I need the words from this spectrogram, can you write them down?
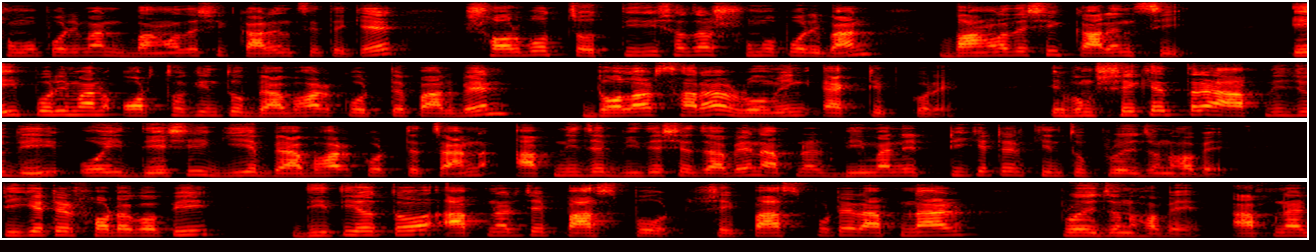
সমপরিমাণ বাংলাদেশি কারেন্সি থেকে সর্বোচ্চ তিরিশ হাজার সমপরিমাণ বাংলাদেশি কারেন্সি এই পরিমাণ অর্থ কিন্তু ব্যবহার করতে পারবেন ডলার ছাড়া রোমিং অ্যাক্টিভ করে। এবং সেক্ষেত্রে আপনি যদি ওই দেশে গিয়ে ব্যবহার করতে চান, আপনি যে বিদেশে যাবেন, আপনার বিমানের টিকিটের কিন্তু প্রয়োজন হবে। টিকিটের ফটোকপি দ্বিতীয়ত, আপনার যে পাসপোর্ট সেই পাসপোর্টের আপনার প্রয়োজন হবে। আপনার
